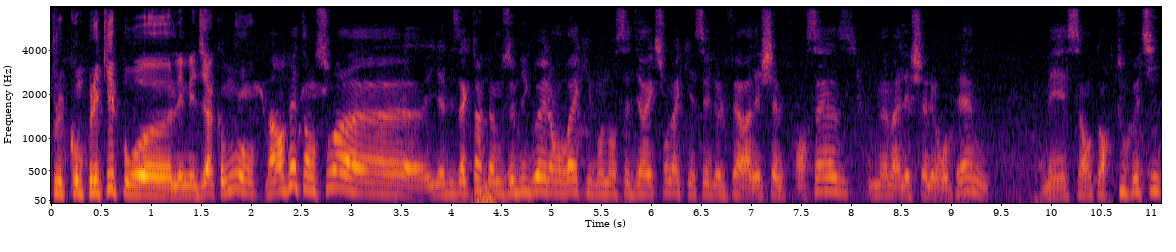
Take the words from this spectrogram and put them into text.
plus compliqué pour euh, les médias comme nous. hein. Bah, en fait, en soi, euh, il y a des acteurs comme The Big Whale en vrai qui vont dans cette direction-là, qui essayent de le faire à l'échelle française ou même à l'échelle européenne. Mais c'est encore tout petit.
